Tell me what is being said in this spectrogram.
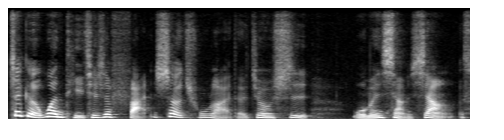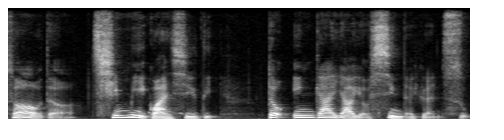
这个问题其实反射出来的就是我们想象所有的亲密关系里都应该要有性的元素。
